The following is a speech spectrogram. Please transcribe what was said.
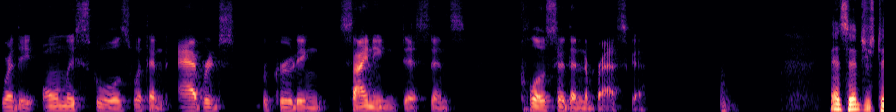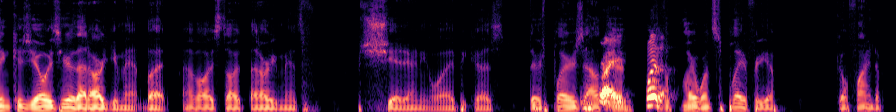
were the only schools with an average recruiting signing distance closer than Nebraska. it's interesting because you always hear that argument, but I've always thought that argument's shit anyway because there's players out Right, there. but- if a player wants to play for you, go find them.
